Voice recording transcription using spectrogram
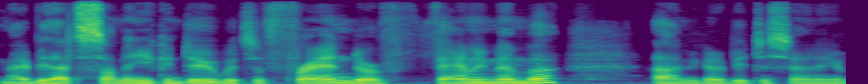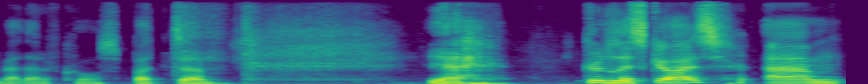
maybe that's something you can do with a friend or a family member. Um, you've got to be discerning about that, of course. But um, yeah, good list, guys. Um,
